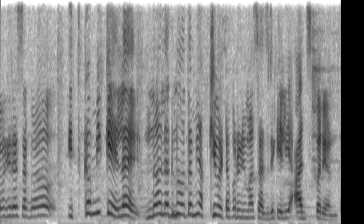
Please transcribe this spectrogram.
वगैरे सगळं इतकं मी केलंय. न लग्न होता मी अख्खी वटपौर्णिमा साजरी केली आजपर्यंत.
